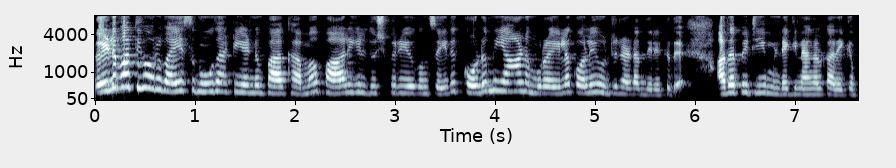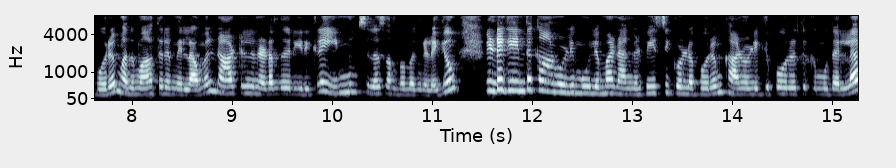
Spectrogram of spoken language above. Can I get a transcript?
எழுபத்தி ஒரு வயசு மூதாட்டி என்றும் பார்க்காம பாலியல் துஷ்பிரயோகம் செய்து கொடுமையான முறையில கொலை ஒன்று நடந்திருக்குது. அதை பற்றியும் இன்றைக்கு நாங்கள் கதைக்க போறோம். அது மாத்திரம் இல்லாமல் நாட்டில் நடந்து இருக்கிற இன்னும் சில சம்பவங்களையும் இன்றைக்கு இந்த காணொளி மூலமா நாங்கள் பேசிக்கொள்ள போறோம். காணொளிக்கு போறதுக்கு முதல்ல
